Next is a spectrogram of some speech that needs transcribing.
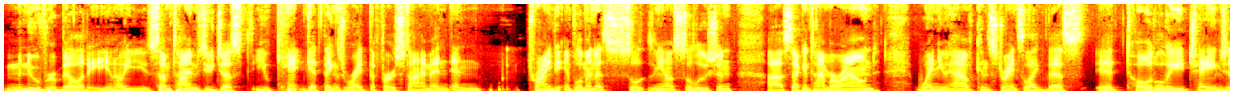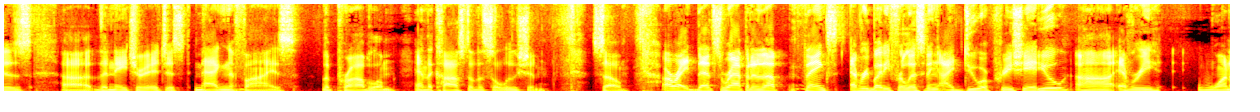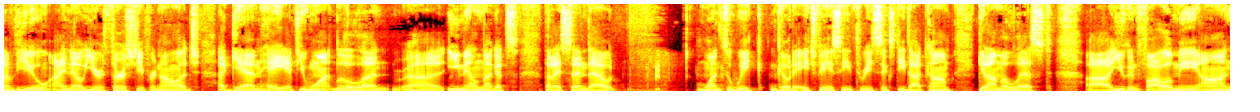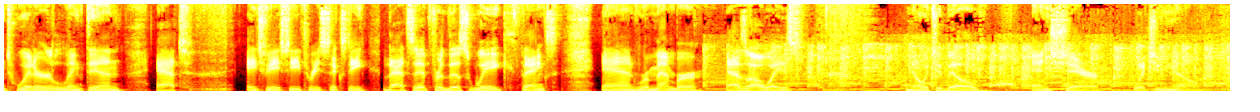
maneuverability. You know, you, sometimes you just you can't get things right the first time, and and trying to implement a you know solution uh, second time around when you have constraints like this, it totally changes uh, the nature. It just magnifies the problem and the cost of the solution. So, all right, that's wrapping it up. Thanks everybody for listening. I do appreciate you. Uh, every one of you. I know you're thirsty for knowledge. Again, hey, if you want little uh, uh, email nuggets that I send out once a week, go to HVAC360.com, get on the list. Uh, you can follow me on Twitter, LinkedIn at HVAC360. That's it for this week. Thanks. And remember, as always, know what you build and share what you know.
